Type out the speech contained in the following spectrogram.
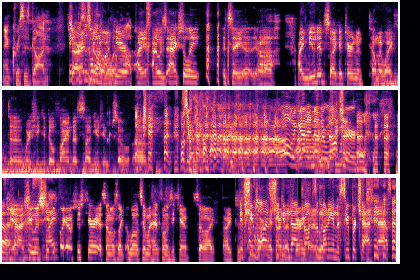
And Chris is gone. Sorry, Chris is no, gone. no, I'm here. I, I was actually, it's a, uh, uh, I muted so I could turn and tell my wife to where she could go find us on YouTube. So, um, Okay. I was like, Oh, we got another watcher. yeah, she was, she was like, I was just curious, and I was like, well, it's in my headphones. You can't. So I, I just, If she I'm sorry, wants, she can uh, very drop some money in the super chat and ask.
